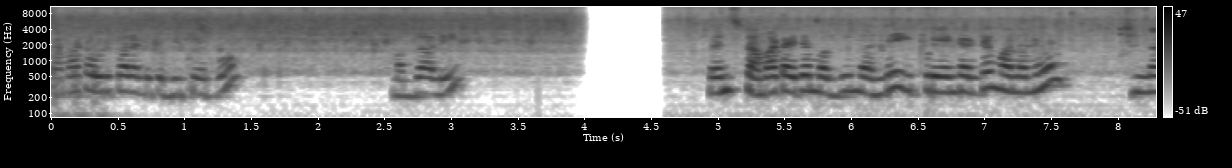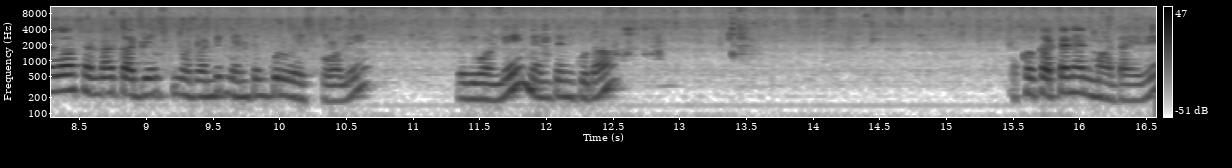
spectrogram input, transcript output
టమాటా ఉడకాలండి కొద్దిసేపు. మగ్గాలి. ఫ్రెండ్స్ టమాటా అయితే మగ్గిందండి. ఇప్పుడు ఏంటంటే మనము చిన్నగా సన్నగా కట్ చేసుకున్నటువంటి మెంతం కూర వేసుకోవాలి. ఇదిగోండి మెంతెం కూర. ఒక కట్టనే అనమాట ఇది.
